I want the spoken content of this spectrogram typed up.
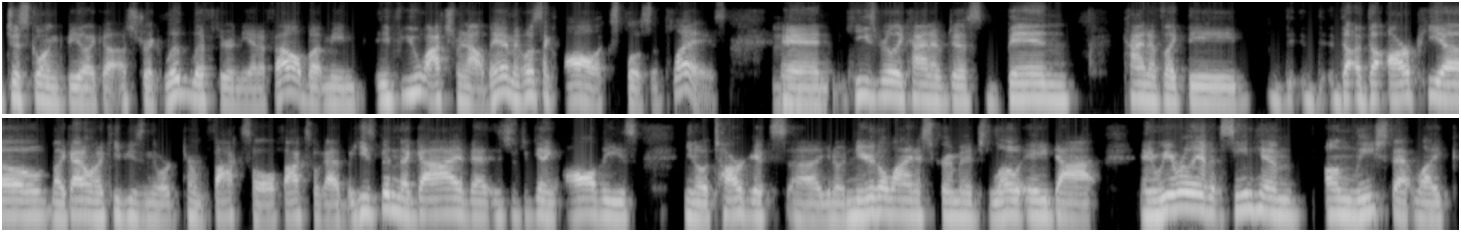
just going to be like a, a, strict lid lifter in the NFL, but I mean, if you watch him in Alabama, it was like all explosive plays, mm-hmm. and he's really kind of just been kind of like the, the the RPO. Like I don't want to keep using the word term foxhole foxhole guy, but he's been the guy that is just getting all these you know targets, uh, you know, near the line of scrimmage, low A dot, and we really haven't seen him unleash that like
